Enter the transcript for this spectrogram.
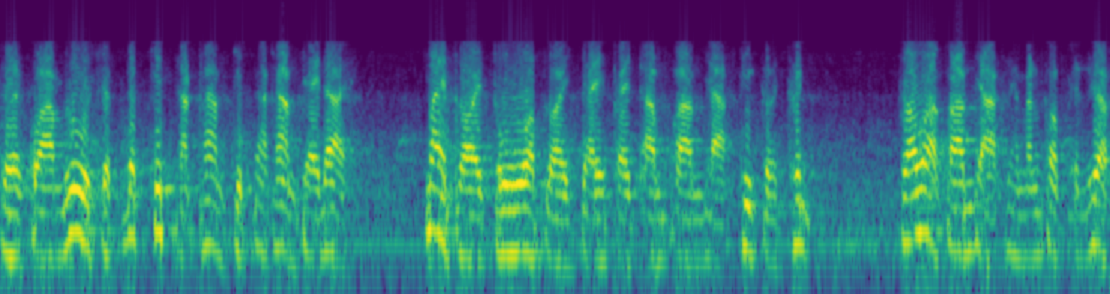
เกิดความรู้สึกนึกคิดหักห้ามจิตหักห้ามใจได้ ไม่ปล่อยตัวปล่อยใจไปตามความอยากที่เกิดขึ้น เพราะว่าความอยากเนี่ยมันก็เป็นเรื่อง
